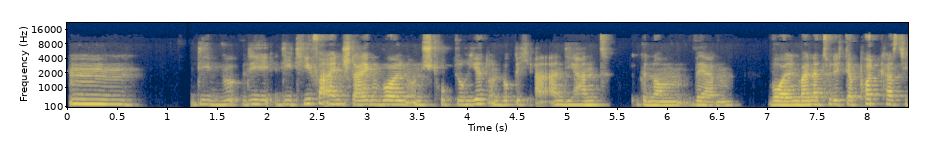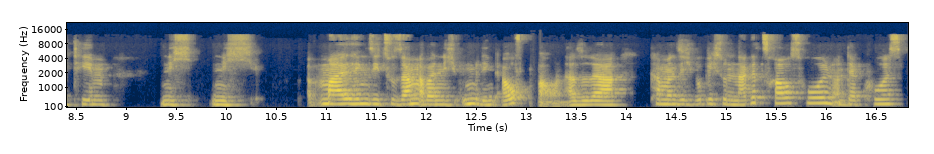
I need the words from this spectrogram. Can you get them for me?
mh, mm, die, die, die tiefer einsteigen wollen und strukturiert und wirklich an die Hand genommen werden wollen, weil natürlich der Podcast die Themen nicht, nicht, mal hängen sie zusammen, aber nicht unbedingt aufbauen. Also da kann man sich wirklich so Nuggets rausholen und der Kurs,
